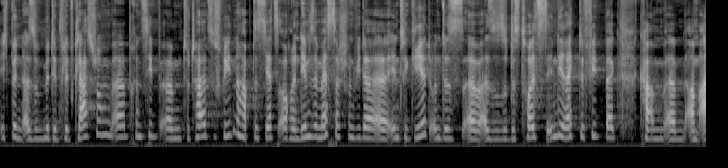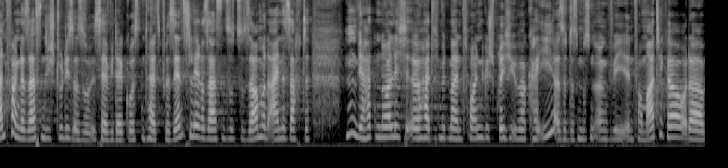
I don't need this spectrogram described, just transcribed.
ich bin also mit dem Flip Classroom äh, ähm, total zufrieden, habe das jetzt auch in dem Semester schon wieder äh, integriert und das, äh, also so das tollste indirekte Feedback kam ähm, am Anfang, da saßen die Studis, also ist ja wieder größtenteils Präsenzlehre, saßen so zusammen und eine sagte, hm, wir hatten neulich, äh, hatte ich mit meinen Freunden Gespräche über KI, also das müssen irgendwie Informatiker oder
